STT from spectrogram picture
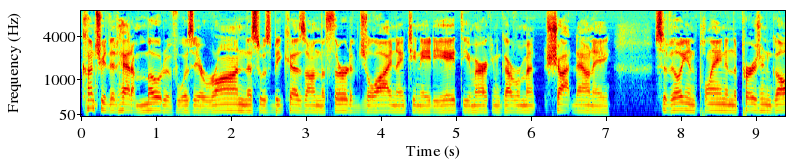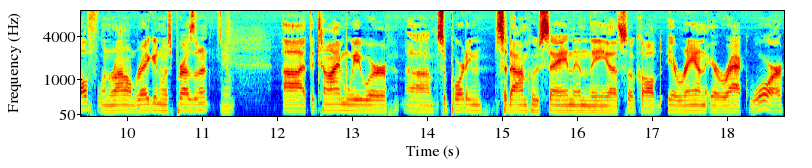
country that had a motive was Iran. This was because on the 3rd of July 1988 the American government shot down a civilian plane in the Persian Gulf when Ronald Reagan was president. Yep. Uh, at the time, we were um supporting Saddam Hussein in the uh, so-called Iran-Iraq War,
